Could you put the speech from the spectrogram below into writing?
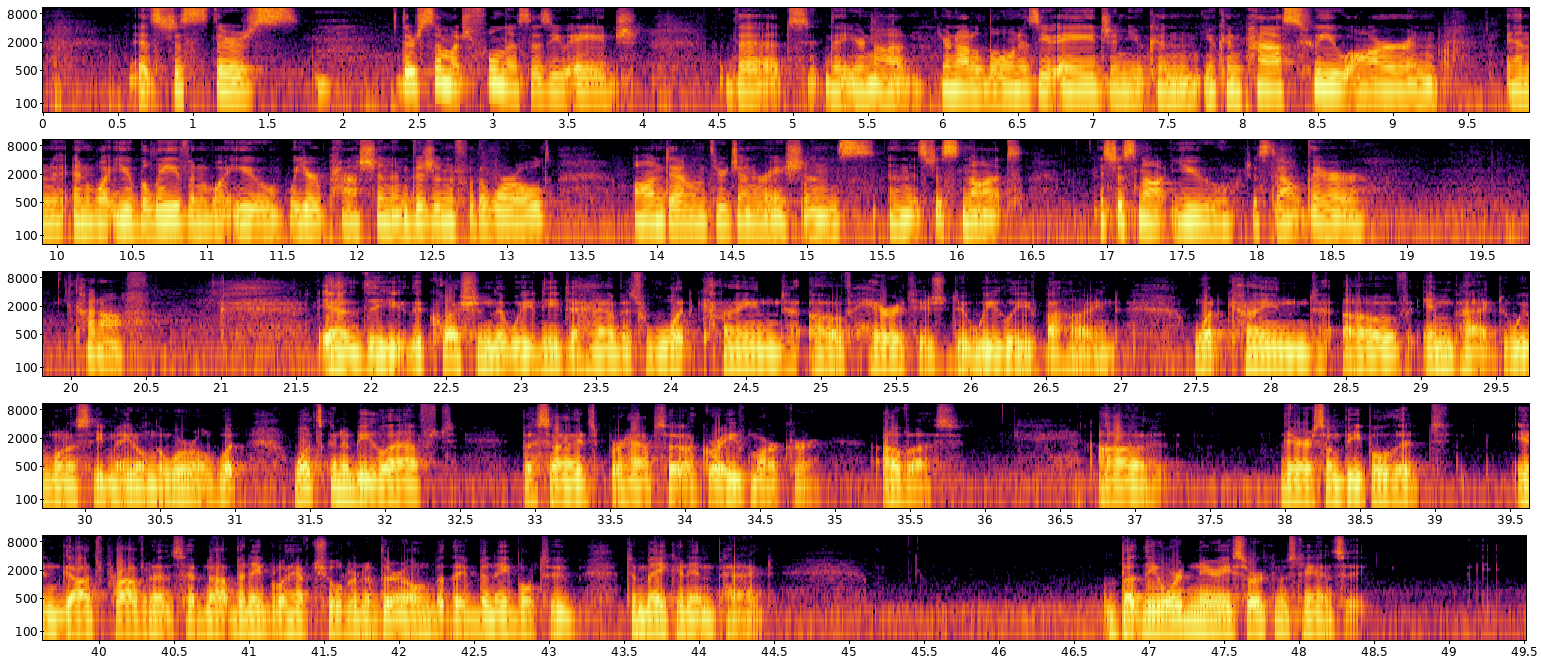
it's just there's there's so much fullness as you age that that you're not you're not alone as you age, and you can you can pass who you are and and and what you believe and what you your passion and vision for the world on down through generations, and it's just not it's just not you just out there cut off. Yeah, the, the question that we need to have is what kind of heritage do we leave behind? What kind of impact do we want to see made on the world? What, what's going to be left besides perhaps a, a grave marker of us? Uh, there are some people that in God's providence have not been able to have children of their own, but they've been able to, to make an impact. But the ordinary circumstance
